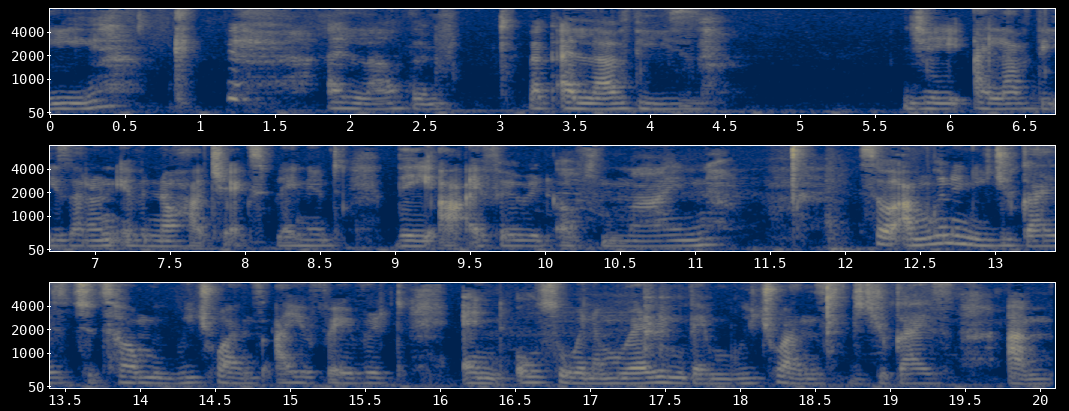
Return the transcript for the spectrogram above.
me. I love them. Like i love these. J i love these. I don't even know how to explain it. They are a favorite of mine. So i'm gonna need you guys to tell me which ones are your favorite. And also when i'm wearing them which ones did you guys um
